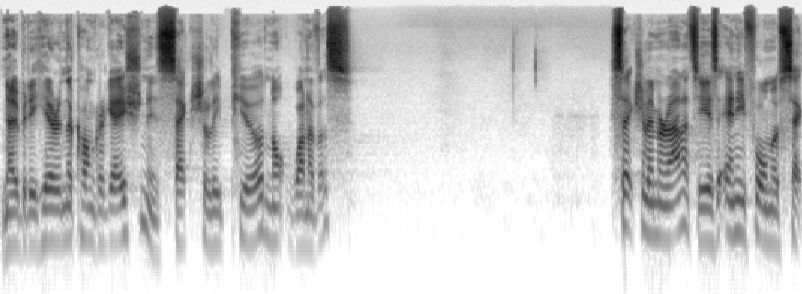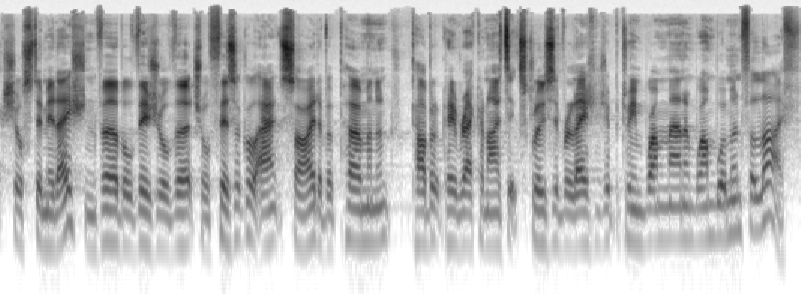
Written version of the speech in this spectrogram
Nobody here in the congregation is sexually pure, not one of us. Sexual immorality is any form of sexual stimulation, verbal, visual, virtual, physical, outside of a permanent, publicly recognized exclusive relationship between one man and one woman for life.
